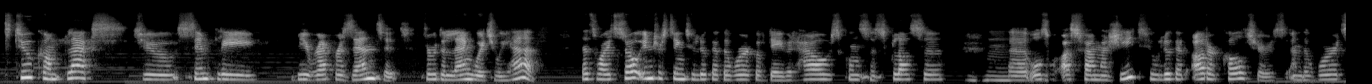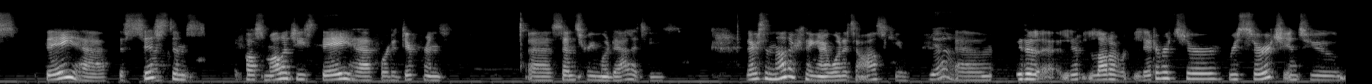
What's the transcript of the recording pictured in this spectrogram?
It's too complex to simply be represented through the language we have. That's why it's so interesting to look at the work of David Howes, Constance Classen, mm-hmm. uh, also Asifa Majid, who look at other cultures and the words they have, the systems, the cosmologies they have for the different uh, sensory modalities. There's another thing I wanted to ask you. Yeah. Uh, did a, a, lot of literature research into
